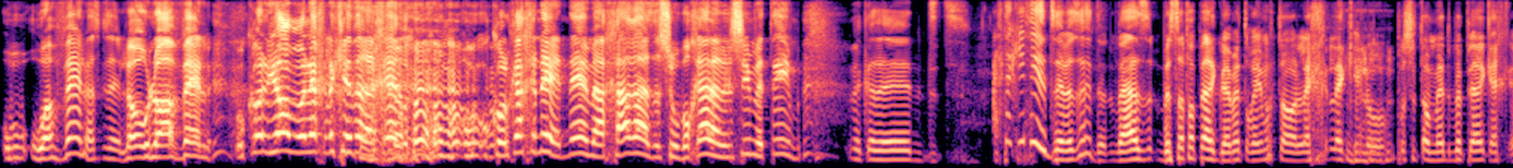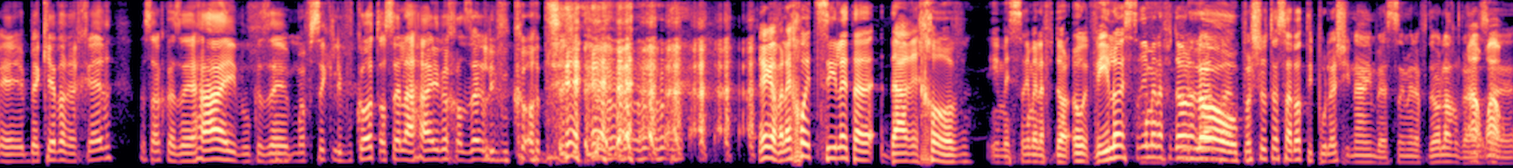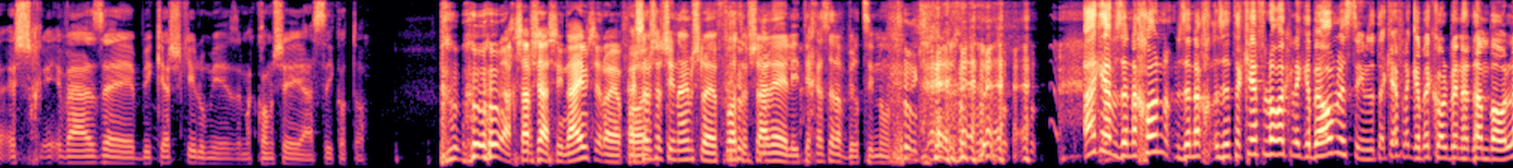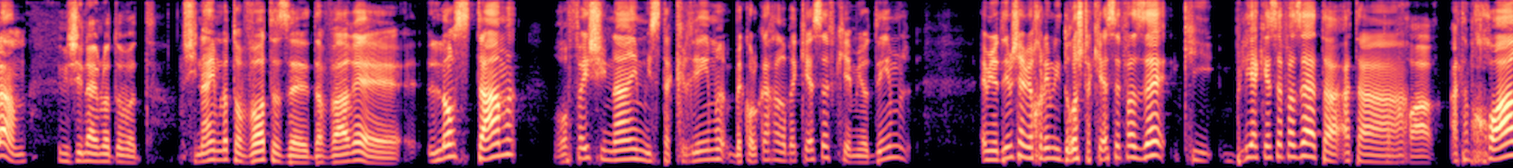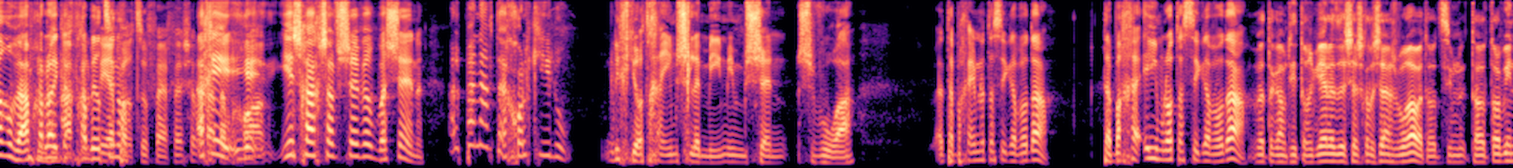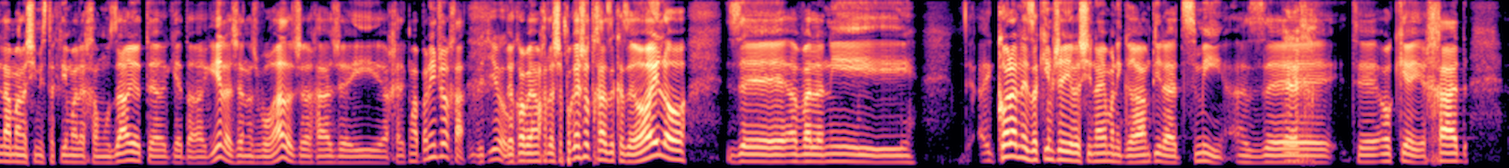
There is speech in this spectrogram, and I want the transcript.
הוא הוא אבל, ואז כזה, לא, הוא לא אבל, הוא כל יום הולך לקבר אחר, הוא, הוא, הוא, הוא כל כך נהנה מהחרא הזה שהוא בוכה על אנשים מתים. וכזה, אל תגידי את זה וזה, ואז בסוף הפרק באמת רואים אותו הולך לכאילו, הוא פשוט עומד בפרק, אה, בקבר אחר, לו כזה היי, והוא כזה מפסיק לבכות, עושה לה היי וחוזר לבכות. רגע, אבל איך הוא הציל את הדר רחוב עם 20 אלף דולר? הוא הביא לו 20 אלף דולר? לא, הוא פשוט עשה לו טיפולי שיניים ב-20 אלף דולר, ואז. אה, ואז אה, ביקש כאילו מאיזה מקום שיעסיק אותו. עכשיו שהשיניים שלו יפות. עכשיו שהשיניים שלו יפות, אפשר אה, להתייחס אליו ברצינות. אגב, זה נכון, זה נכ- זה תקף לא רק לגבי הומלסים, זה תקף לגבי כל בן אדם בעולם. עם שיניים לא טובות. שיניים לא טובות זה דבר... אה, לא סתם רופאי שיניים משתכרים בכל כך הרבה כסף, כי הם יודעים... הם יודעים שהם יכולים לדרוש את הכסף הזה, כי בלי הכסף הזה אתה... אתה, מכוער. אתה מכוער ואף אחד לא ייקח אף אותך על פי ברצינות. הפרצוף היפה שלך, אחי, אתה מכוער. י- יש לך עכשיו שבר בשן. על פניו אתה יכול כאילו לחיות חיים שלמים עם שן שבורה. אתה בחיים לא תשיג עבודה. אתה בחיים לא תשיג עבודה. ואתה גם תתרגל לזה שיש לך את השן השבורה, ואתה לא לא מבין למה אנשים מסתכלים עליך מוזר יותר, כי אתה רגיל לשן השבורה הזאת שלך, שהיא חלק מהפנים שלך. בדיוק. וכל בן אדם חדש שפוגש אותך זה כזה, אוי לא, זה... אבל אני... כל הנזקים שלי לשיניים אני גרמתי לעצמי, אז... אה, ת- אוקיי, אחד,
